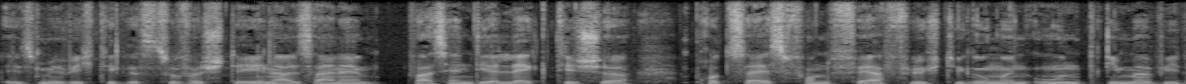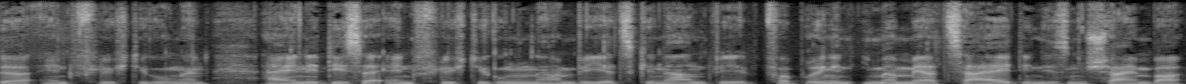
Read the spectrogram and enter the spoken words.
ist mir wichtig, das zu verstehen als eine quasi ein dialektischer Prozess von Verflüchtigungen und immer wieder Entflüchtigungen. Eine dieser Entflüchtigungen haben wir jetzt genannt. Wir verbringen immer mehr Zeit in diesen scheinbar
